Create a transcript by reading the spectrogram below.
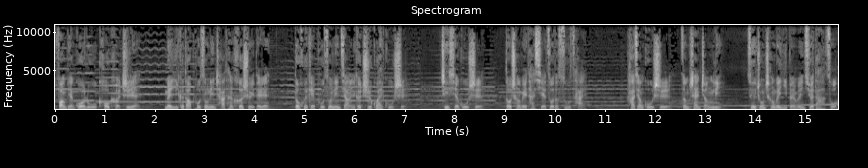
方便过路口渴之人。每一个到蒲松龄茶摊喝水的人，都会给蒲松龄讲一个志怪故事。这些故事都成为他写作的素材。他将故事增删整理，最终成为一本文学大作。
